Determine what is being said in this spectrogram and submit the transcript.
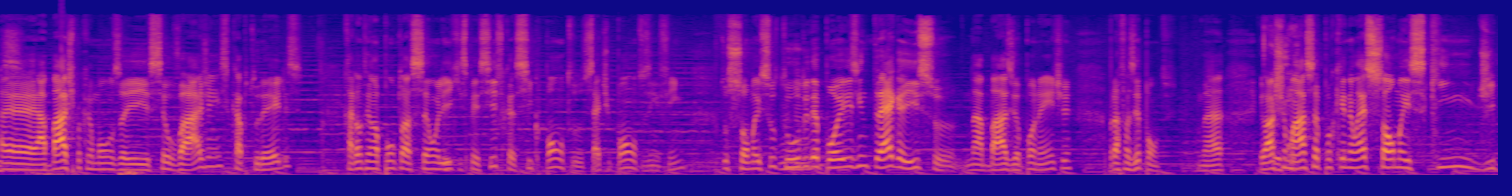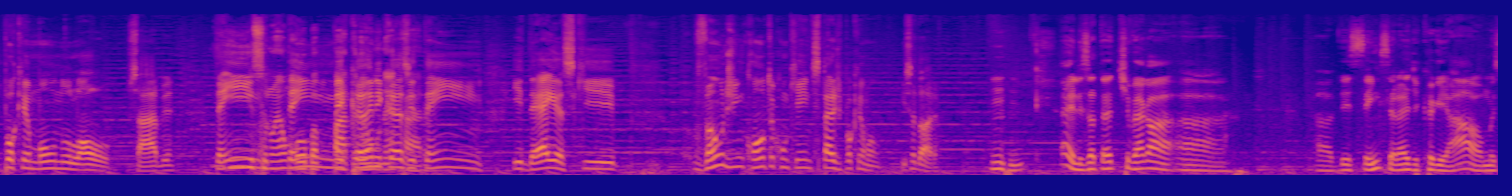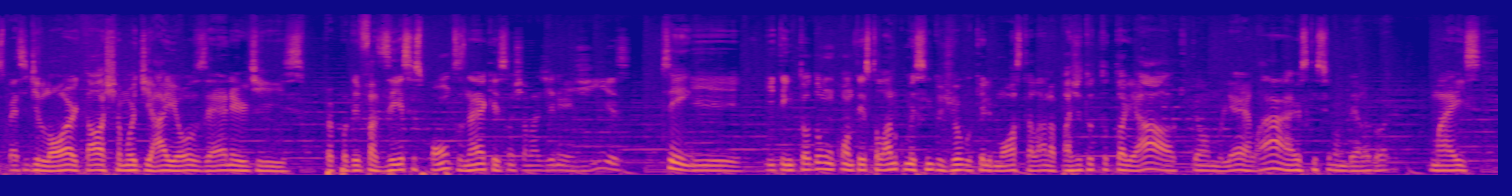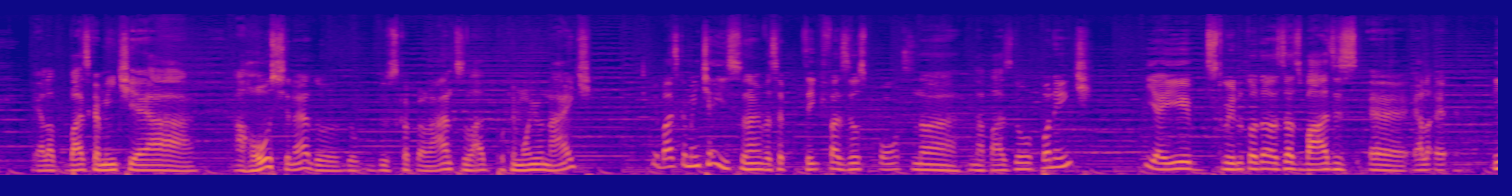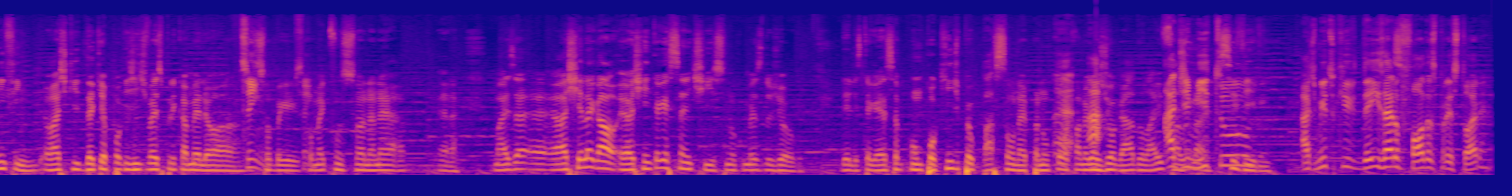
é, abate pokémons aí selvagens, captura eles. Cada um tem uma pontuação ali que específica, 5 pontos, 7 pontos, enfim. Tu soma isso tudo Uhum. e depois entrega isso na base oponente pra fazer ponto, né? Eu acho massa porque não é só uma skin de Pokémon no LoL, sabe? Tem, Isso, não é um tem MOBA padrão, né, mecânicas e cara? tem ideias que vão de encontro com o que a gente espera de Pokémon. Isso é da hora. Uhum. É, eles até tiveram a, a, a decência, né, de criar uma espécie de lore e tal, chamou de IOs Energies pra poder fazer esses pontos, né, que eles são chamados de energias. Sim. E, e tem todo um contexto lá no comecinho do jogo que ele mostra lá na parte do tutorial, que tem uma mulher lá, eu esqueci o nome dela agora. Mas ela basicamente é a, a host, né, do, do- dos campeonatos lá do Pokémon Unite. E basicamente é isso, né? Você tem que fazer os pontos na, na base do oponente. E aí, destruindo todas as bases, é, ela, é, enfim, eu acho que daqui a pouco a gente vai explicar melhor Sim, sobre sim. como é que funciona, né? É. Mas é, é, eu achei legal, eu achei interessante isso no começo do jogo. Deles terem essa, um pouquinho de preocupação, né? Pra não colocar o negócio a- jogado lá e falar, admito- "Ah, se virem. Admito que dei zero fodas pra história.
